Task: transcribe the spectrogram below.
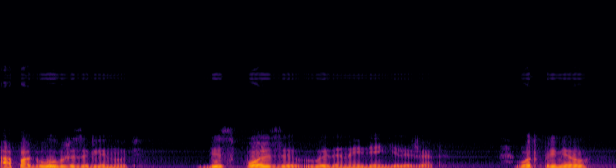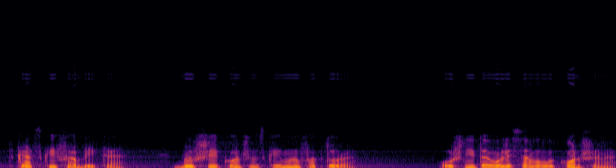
а поглубже заглянуть, без пользы выданные деньги лежат. Вот, к примеру, ткацкая фабрика, бывшая коншинская мануфактура. Уж не того ли самого Коншина?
